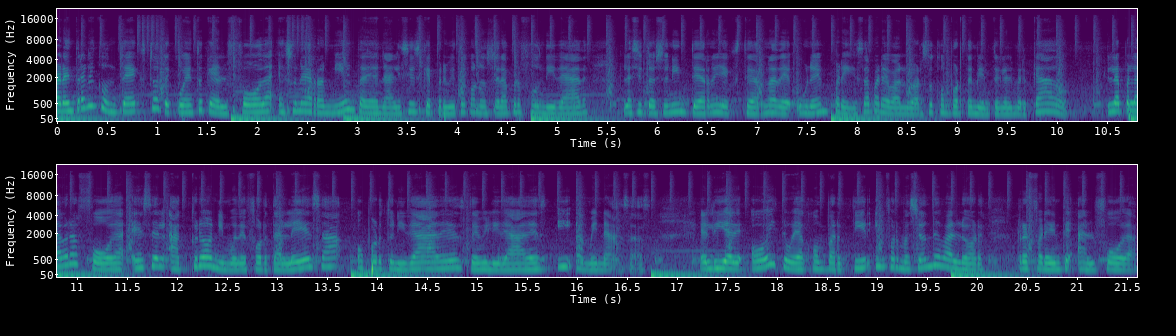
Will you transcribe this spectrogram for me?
Para entrar en contexto, te cuento que el FODA es una herramienta de análisis que permite conocer a profundidad la situación interna y externa de una empresa para evaluar su comportamiento en el mercado. La palabra FODA es el acrónimo de fortaleza, oportunidades, debilidades y amenazas. El día de hoy te voy a compartir información de valor referente al FODA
